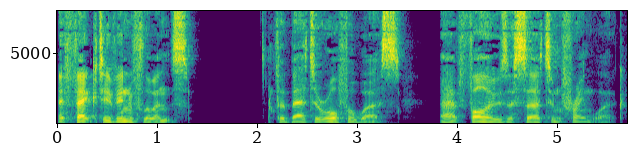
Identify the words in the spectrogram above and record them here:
effective influence for better or for worse, uh, follows a certain framework.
